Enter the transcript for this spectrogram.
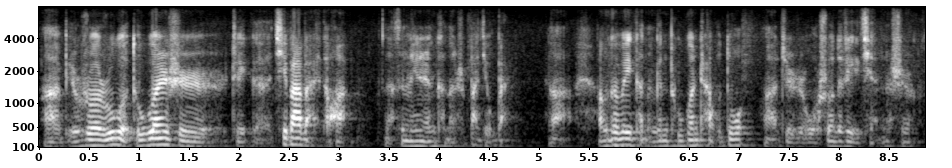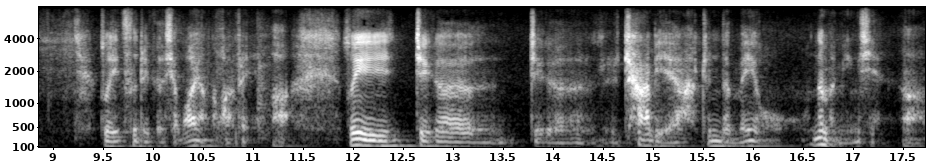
啊。比如说，如果途观是这个七八百的话，那森林人可能是八九百啊。昂科威可能跟途观差不多啊。就是我说的这个钱呢是。做一次这个小保养的花费啊，所以这个这个差别啊，真的没有那么明显啊。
